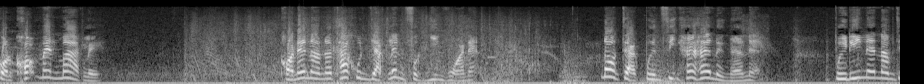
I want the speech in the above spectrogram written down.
กดเคาะแม่นมากเลย ขอแนะนำนะถ้าคุณอยากเล่นฝึกยิงหัวเนี่ย นอกจากปืนซิง551นั้นเนี่ย ปืนนี้แนะนำจ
